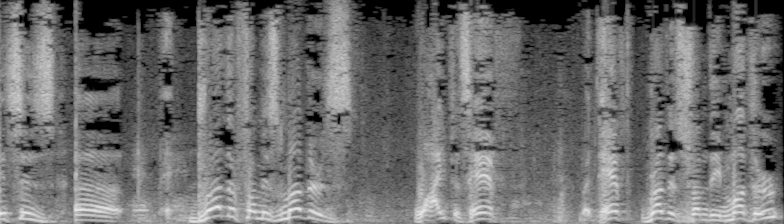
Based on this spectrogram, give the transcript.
it's his uh, brother from his mother's wife, is half, but half brothers from the mother,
